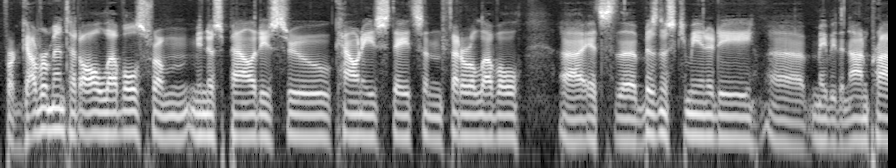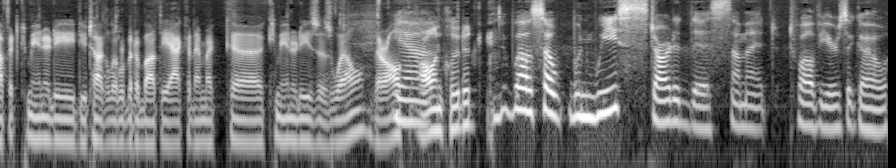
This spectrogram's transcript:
for government at all levels, from municipalities through counties, states, and federal level? Uh, it's the business community, uh, maybe the nonprofit community. Do you talk a little bit about the academic uh, communities as well? They're all Yeah. all included. Well, so when we started this summit 12 years ago,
